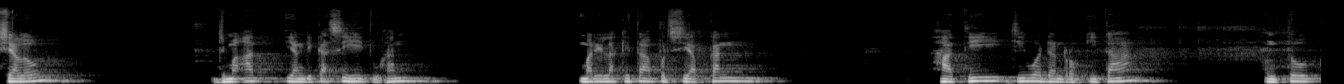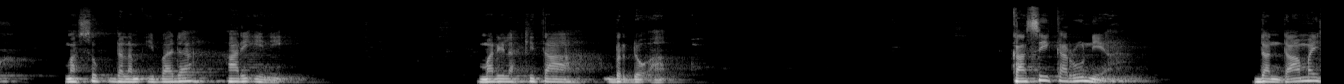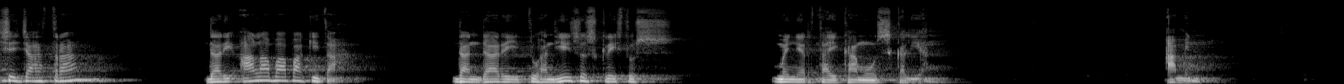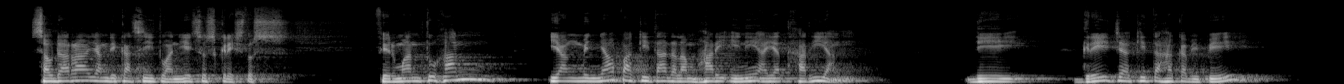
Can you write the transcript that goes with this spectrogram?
Shalom, jemaat yang dikasihi Tuhan. Marilah kita persiapkan hati, jiwa, dan roh kita untuk masuk dalam ibadah hari ini. Marilah kita berdoa. Kasih karunia dan damai sejahtera dari Allah Bapa kita dan dari Tuhan Yesus Kristus menyertai kamu sekalian. Amin. Saudara yang dikasihi Tuhan Yesus Kristus, firman Tuhan yang menyapa kita dalam hari ini ayat harian di gereja kita HKBP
